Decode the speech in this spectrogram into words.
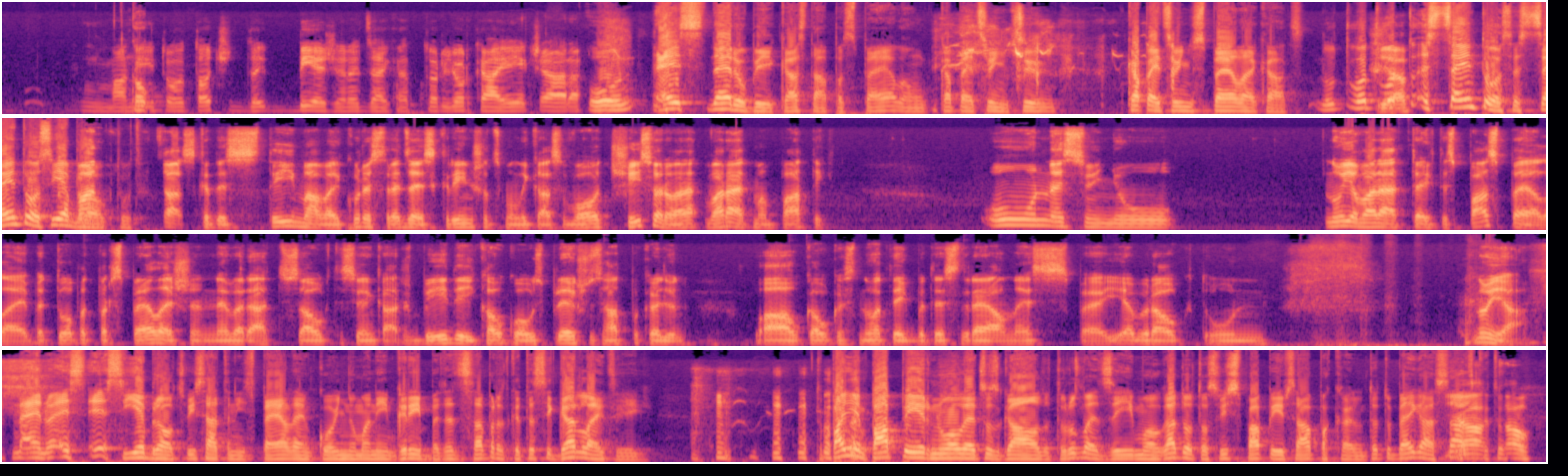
Man Kaut- to taču bieži redzēja, ka tur ļurkāja iekšā. ārā. Un es nerūpēju, kas tā pa spēli un kāpēc viņi, kāpēc viņi spēlē kāds. Nu, ot, ot, es centos, es centos iebraukt. Tās, kad es Steamā vai kur es redzēju screenshots, man likās, ka šis var, varētu man patikt. Un es viņu, nu, ja varētu teikt, es paspēlēju, bet to pat par spēlēšanu nevarētu saukt. Es vienkārši bīdīju kaut ko uz priekšu, uz atpakaļ. Un, wow, kaut kas notiek, bet es reāli nespēju iebraukt. Un, nu, jā, Nē, nu es, es iebraucu visā tajā spēlē, ko viņi no maniem grib, bet tad es sapratu, ka tas ir garlaicīgi. Tu paņem papīru, noliec uz galda, tur uzliec zīmogu, gadot tos visus papīrus apakaļ, un tad tu beigās sāc, jā ka tu, kaut,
